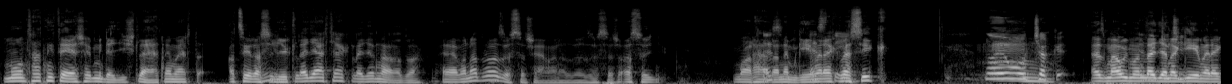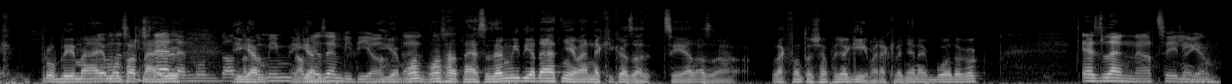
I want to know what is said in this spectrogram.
mondhatni teljesen mindegy is lehetne, mert a cél az, hogy ők legyártják, legyen eladva. El van adva az összes, el van adva az összes. Az, hogy marhára Ez- nem ez gémerek tény. veszik, Na jó, csak ez már úgymond Ez egy legyen kicsit- a gémerek problémája, jó, ez mondhatná ő. ellenmond annak, Igen, ami, ami igen. az Nvidia. Igen, Tehát mond, mondhatná ezt az Nvidia, de hát nyilván nekik az a cél, az a legfontosabb, hogy a gémerek legyenek boldogok. Ez lenne a cél, igen. igen.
